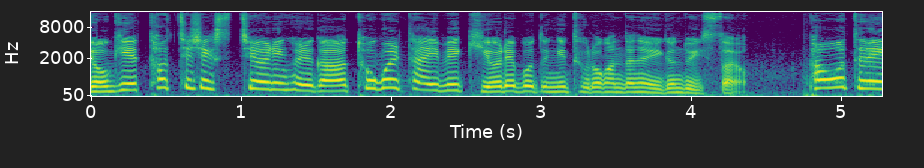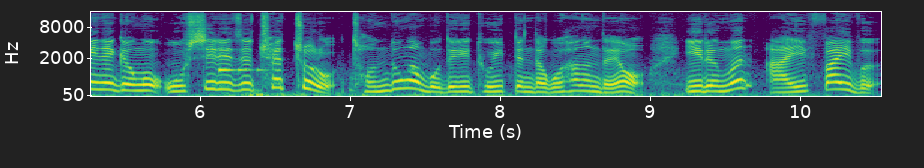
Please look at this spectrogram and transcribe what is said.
여기에 터치식 스티어링 휠과 토글 타입의 기어 레버 등이 들어간다는 의견도 있어요. 파워트레인의 경우 5 시리즈 최초로 전동화 모델이 도입된다고 하는데요. 이름은 i5.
